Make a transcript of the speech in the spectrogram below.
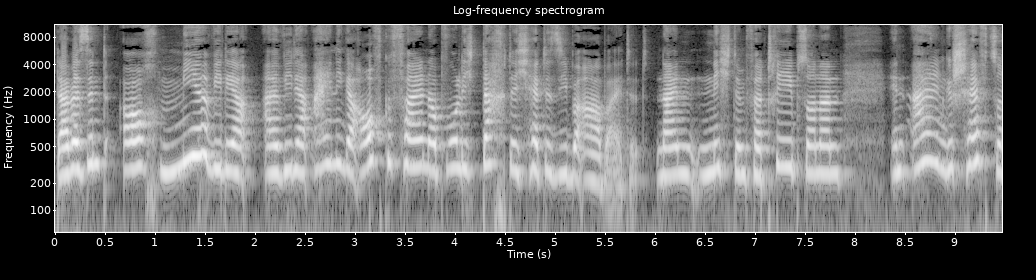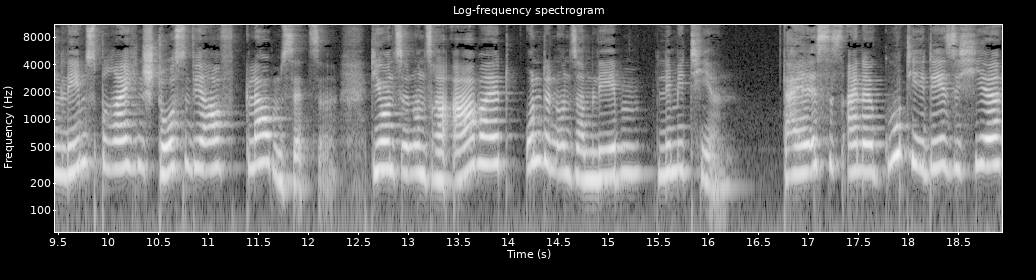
Dabei sind auch mir wieder, äh, wieder einige aufgefallen, obwohl ich dachte, ich hätte sie bearbeitet. Nein, nicht im Vertrieb, sondern in allen Geschäfts- und Lebensbereichen stoßen wir auf Glaubenssätze, die uns in unserer Arbeit und in unserem Leben limitieren. Daher ist es eine gute Idee, sich hier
